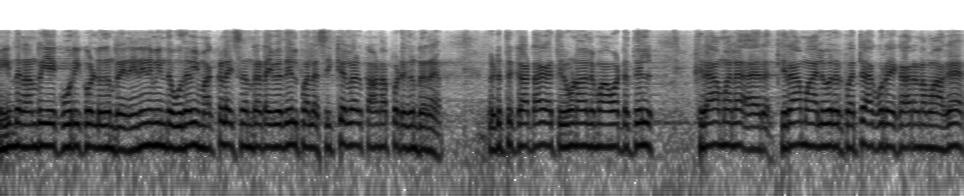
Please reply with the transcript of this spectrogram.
மிகுந்த நன்றியை கூறிக்கொள்ளுகின்றேன். எனினும் இந்த உதவி மக்களை சென்றடைவதில் பல சிக்கல்கள் காணப்படுகின்றன. எடுத்துக்காட்டாக திருவண்ணாமலை மாவட்டத்தில் கிராம கிராம அலுவலர் பற்றாக்குறை காரணமாக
